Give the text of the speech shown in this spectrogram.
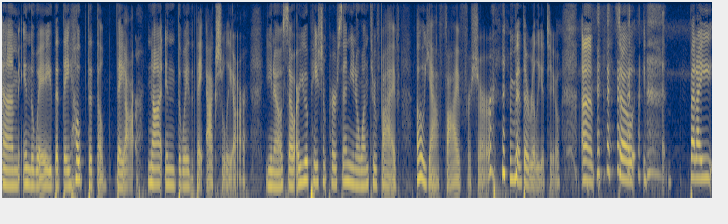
um, in the way that they hope that they'll they are, not in the way that they actually are. You know. So are you a patient person? You know, one through five. Oh yeah, five for sure, but they're really a two. Um, so, but I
